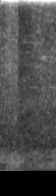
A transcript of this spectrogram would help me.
Yeah.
